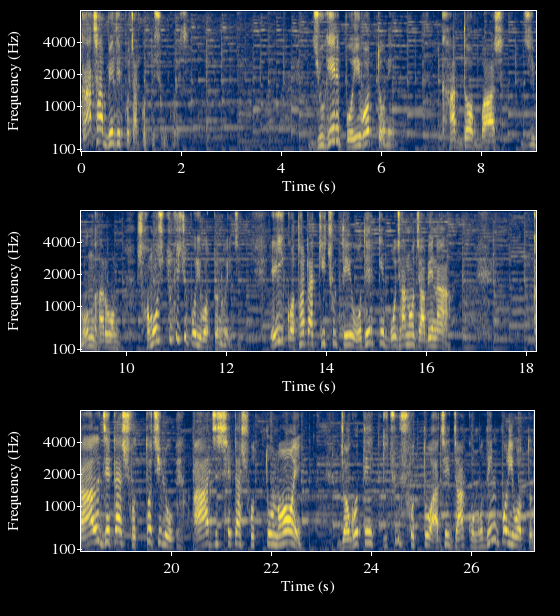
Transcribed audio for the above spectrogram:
কাছা বেঁধে প্রচার করতে শুরু করেছে। যুগের পরিবর্তনে খাদ্য অভ্যাস, জীবন ধারণ, সমস্ত কিছু পরিবর্তন হয়েছে। এই কথাটা কিছুতে ওদেরকে বোঝানো যাবে না। কাল যেটা সত্য ছিল, আজ সেটা সত্য নয়। জগতে কিছু সত্য আছে যা কোনোদিন পরিবর্তন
